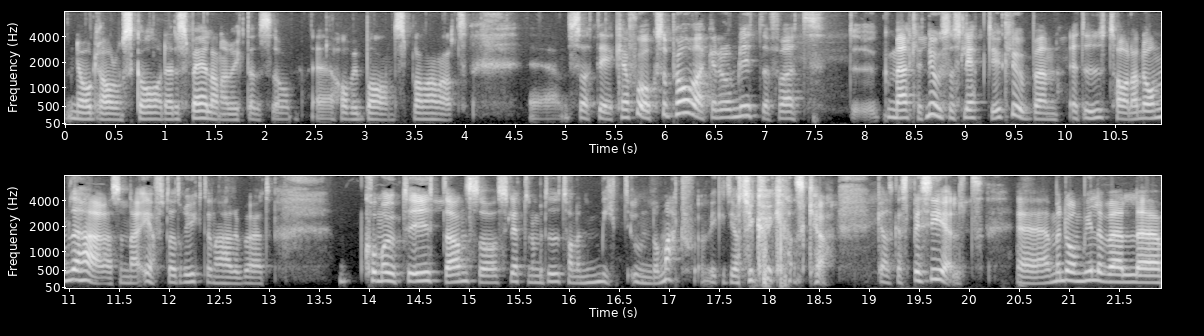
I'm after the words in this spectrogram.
några av de skadade spelarna ryktades om, eh, Harvey Barnes bland annat. Eh, så att det kanske också påverkade dem lite för att eh, märkligt nog så släppte ju klubben ett uttalande om det här, alltså när efter att ryktena hade börjat komma upp till ytan så släppte de ett uttalande mitt under matchen, vilket jag tycker är ganska, ganska speciellt. Eh, men de ville väl eh,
